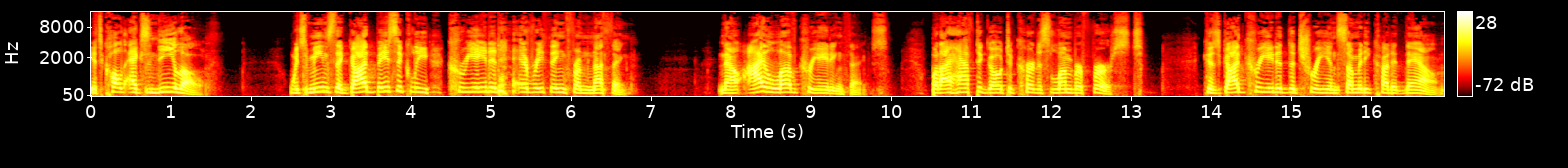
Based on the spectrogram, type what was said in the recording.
It's called ex nihilo, which means that God basically created everything from nothing. Now, I love creating things, but I have to go to Curtis Lumber first because God created the tree and somebody cut it down.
